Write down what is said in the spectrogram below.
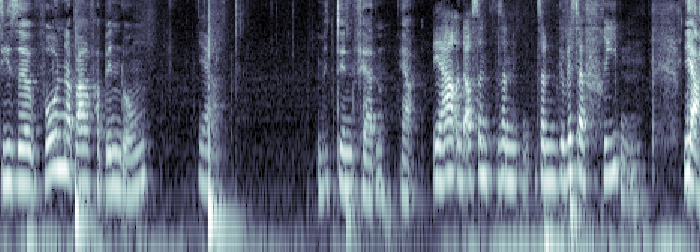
diese wunderbare Verbindung ja. mit den Pferden, ja. Ja, und auch so ein, so ein, so ein gewisser Frieden. Ja,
